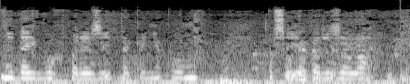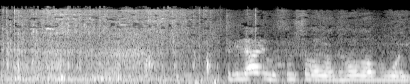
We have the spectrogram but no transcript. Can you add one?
не дай Бог пережити таке нікому. То, що я пережила. Стреляли, услышала над головой.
